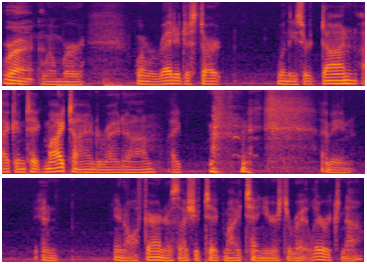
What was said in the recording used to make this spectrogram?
Right. when we're when we're ready to start when these are done i can take my time to write on them i i mean in in all fairness i should take my 10 years to write lyrics now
